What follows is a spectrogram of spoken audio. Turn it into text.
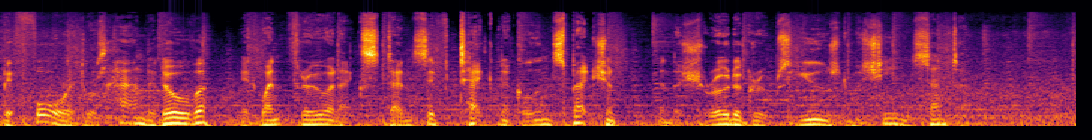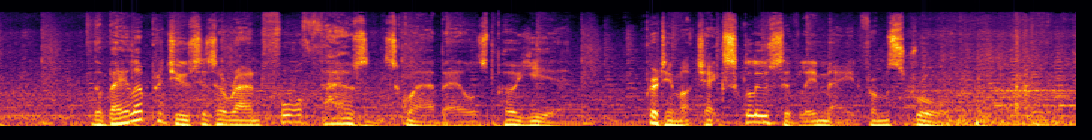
Before it was handed over, it went through an extensive technical inspection in the Schroeder Group's used machine centre. The baler produces around 4,000 square bales per year, pretty much exclusively made from straw.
